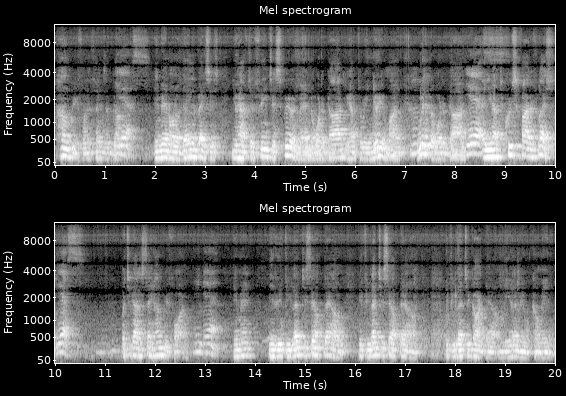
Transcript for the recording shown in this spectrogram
hungry for the things of God. Yes. Amen. On a daily basis, you have to feed your spirit, man, the Word of God. You have to renew your mind mm-hmm. with the Word of God. Yes. And you have to crucify the flesh, Yes. but you got to stay hungry for Him. Amen. Amen. If, if you let yourself down, if you let yourself down, if you let your guard down, the enemy will come in.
